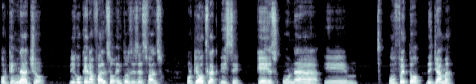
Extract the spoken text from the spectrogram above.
porque Nacho dijo que era falso, entonces es falso. Porque Oxlack dice que es una em, un feto de llama,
